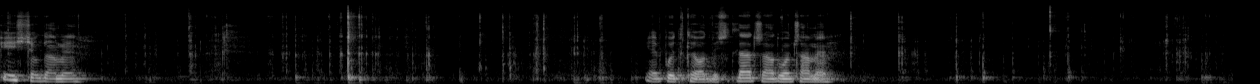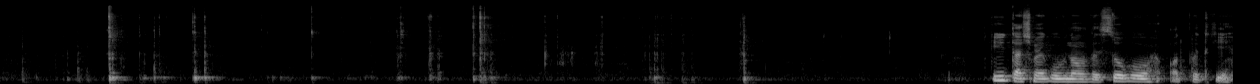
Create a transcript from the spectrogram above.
I ściągamy e, płytkę od wyświetlacza, odłączamy. I taśmę główną wysuwu od płytki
